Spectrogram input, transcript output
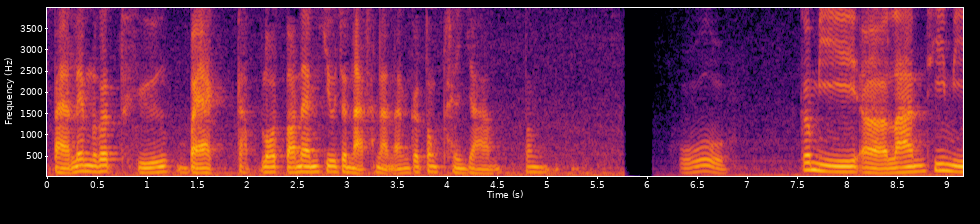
48 เล่มแล้วก็ถือแบกกลับรถตอนแรกไม่คิดว่าจะหนักขนาดนั้นก็ต้องพยายามต้องโอ้ ก็มีเอ่อร้านที่มี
